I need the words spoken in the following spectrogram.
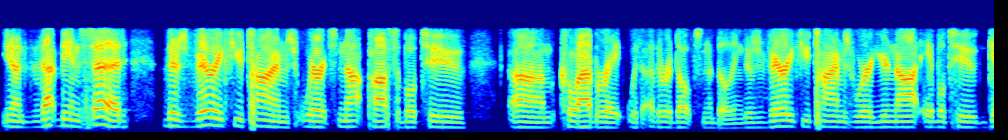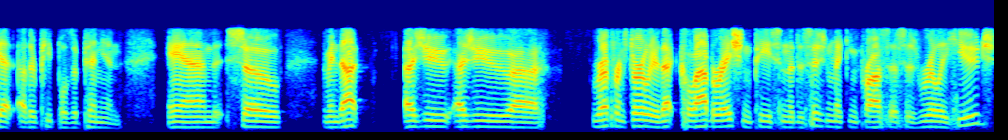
You know, that being said, there's very few times where it's not possible to um, collaborate with other adults in the building. There's very few times where you're not able to get other people's opinion, and so I mean that as you as you uh, referenced earlier, that collaboration piece in the decision making process is really huge.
